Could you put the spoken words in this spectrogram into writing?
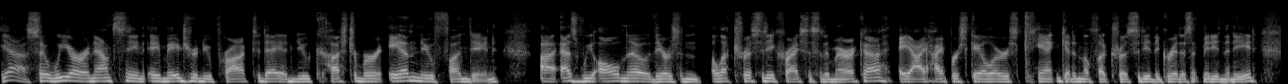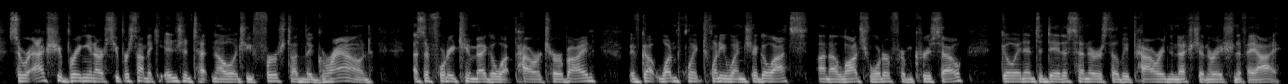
Yeah, so we are announcing a major new product today, a new customer and new funding. Uh, as we all know, there's an electricity crisis in America. AI hyperscalers can't get enough electricity. The grid isn't meeting the need. So we're actually bringing our supersonic engine technology first on the ground as a 42 megawatt power turbine. We've got 1.21 gigawatts on a launch order from Crusoe going into data centers that'll be powering the next generation of AI.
